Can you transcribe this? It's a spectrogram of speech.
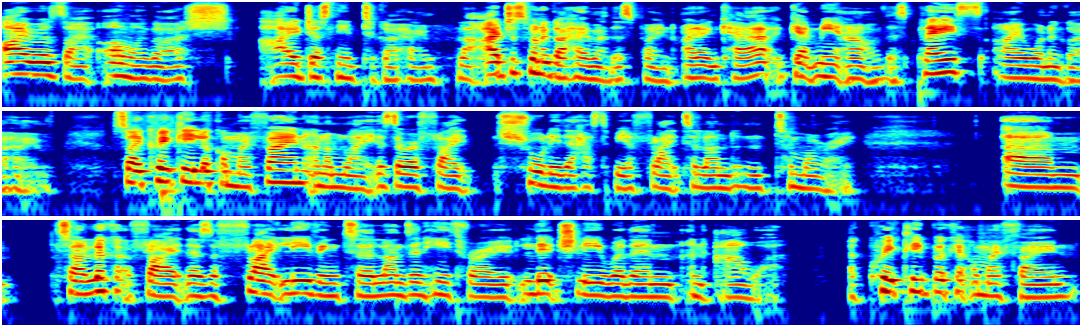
I was like, oh my gosh, I just need to go home. Like, I just want to go home at this point. I don't care. Get me out of this place. I want to go home. So I quickly look on my phone and I'm like, is there a flight? Surely there has to be a flight to London tomorrow. Um, so I look at a flight, there's a flight leaving to London Heathrow literally within an hour. I quickly book it on my phone.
